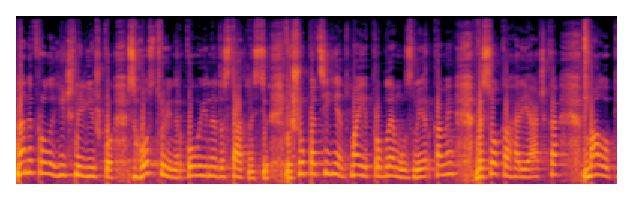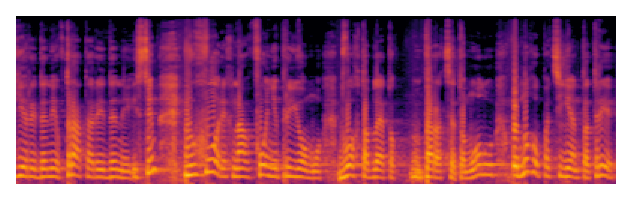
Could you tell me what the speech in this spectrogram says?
на нефрологічне ліжко з гострою нирковою недостатністю. Якщо пацієнт має проблему з нирками, висока гарячка, мало п'є рідини, втрата рідини і з цим, і у хворих на фоні прийому двох таблеток парацетамолу, одного пацієнта три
